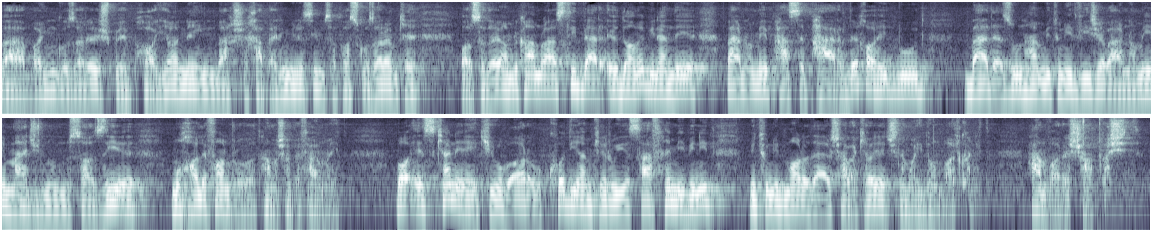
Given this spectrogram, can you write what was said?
و با این گزارش به پایان این بخش خبری می‌رسیم سپاسگزارم که با صدای آمریکا همراه هستید در ادامه بیننده برنامه پس پرده خواهید بود. بعد از اون هم می‌تونید ویژه برنامه مجنون سازی مخالفان رو تماشا بفرمایید. با اسکن کیو آر او کدی هم که روی صفحه می‌بینید می‌تونید ما رو در شبکه های اجتماعی دنبال کنید. همواره شاد باشید.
